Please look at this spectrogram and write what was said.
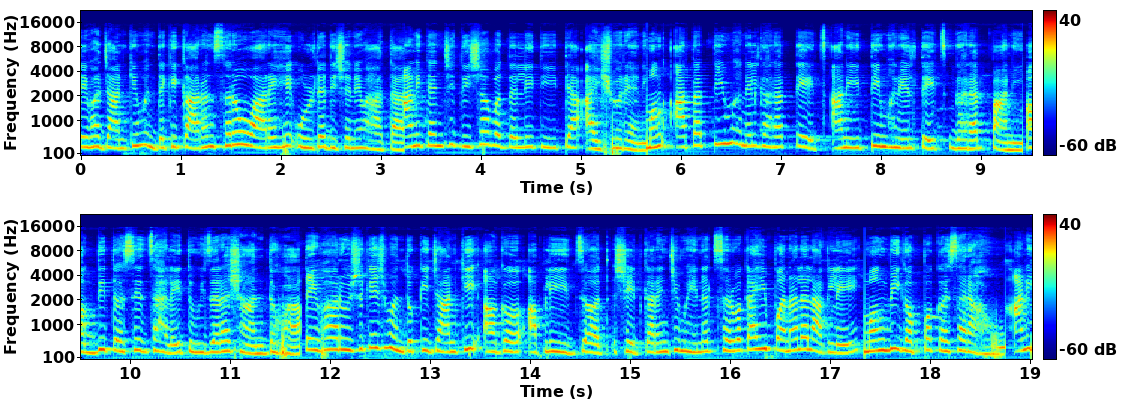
तेव्हा जानकी म्हणते की कारण सर्व वारे हे उलट्या दिशेने वाहतात आणि त्यांची दिशा बदलली ती त्या ऐश्वर्याने. मग आता ती म्हणेल घरात तेच आणि ती म्हणेल तेच घरात पाणी. अगदी तसेच झाले तुम्ही जरा शांत व्हा. तेव्हा ऋषिकेश म्हणतो की जानकी अगं आपली इज्जत शेतकऱ्यांची मेहनत सर्व काही पणाला लागले. मग मी गप्प कसा राहू? आणि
